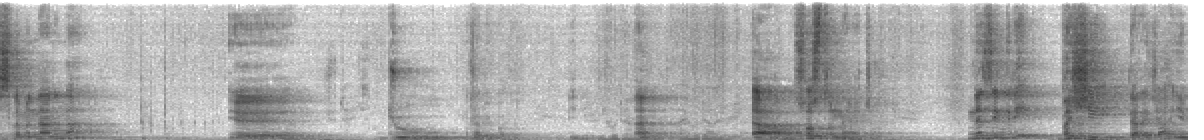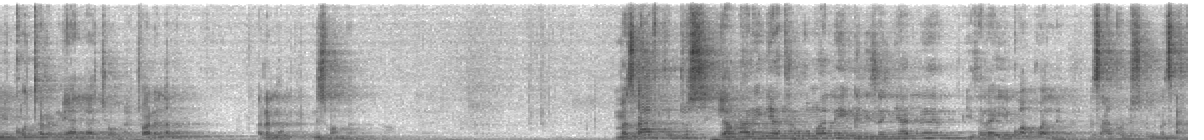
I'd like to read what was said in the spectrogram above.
እስልምናንና የጁ ሶስቱን እናያቸው። እነዚህ እንግዲህ በሺህ ደረጃ የሚቆጠር ዕድሜ ያላቸው ናቸው። አይደለም አይደለም፣ እንስማማለን። መጽሐፍ ቅዱስ የአማርኛ ትርጉም አለ፣ የእንግሊዝኛ አለ፣ የተለያየ ቋንቋ አለ። መጽሐፍ ቅዱስ ግን መጽሐፍ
